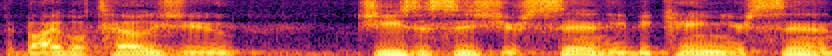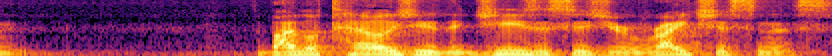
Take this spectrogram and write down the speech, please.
The Bible tells you Jesus is your sin, He became your sin. The Bible tells you that Jesus is your righteousness,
